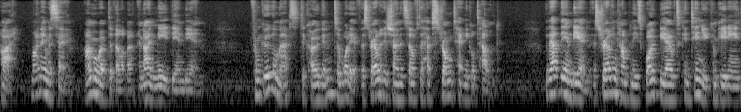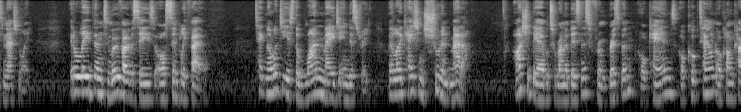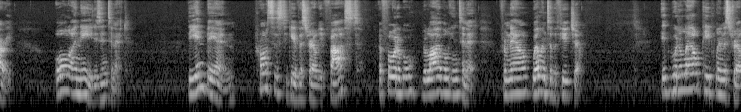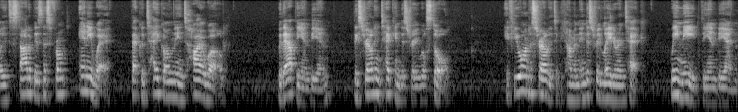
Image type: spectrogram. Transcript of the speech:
Hi, my name is Sam. I'm a web developer and I need the NBN. From Google Maps to Kogan to Wotif, Australia has shown itself to have strong technical talent. Without the NBN, Australian companies won't be able to continue competing internationally. It'll lead them to move overseas or simply fail. Technology is the one major industry where location shouldn't matter. I should be able to run a business from Brisbane or Cairns or Cooktown or Cloncurry. All I need is internet. The NBN promises to give Australia fast, affordable, reliable internet from now well into the future. It would allow people in Australia to start a business from anywhere that could take on the entire world. Without the NBN, the Australian tech industry will stall. If you want Australia to become an industry leader in tech, we need the NBN.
